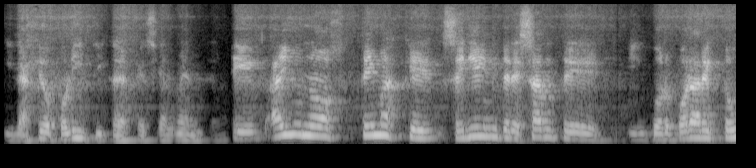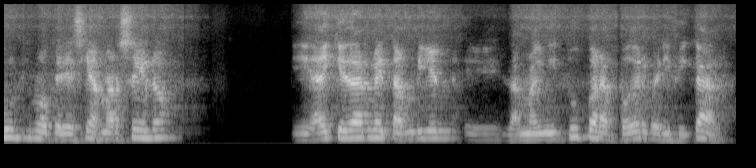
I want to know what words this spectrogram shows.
la geopolítica especialmente. Eh, hay unos temas que sería interesante incorporar esto último que decías, Marcelo. y hay que darle también eh, la magnitud para poder verificar.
